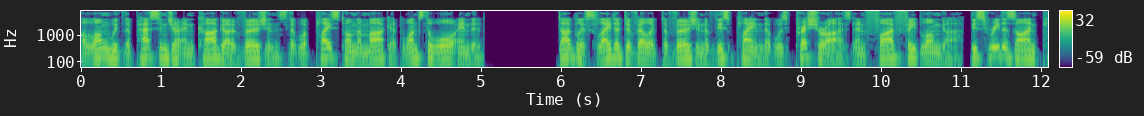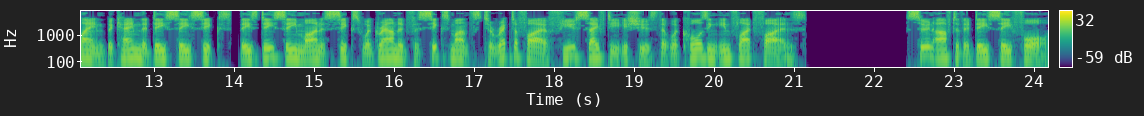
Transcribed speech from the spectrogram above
along with the passenger and cargo versions that were placed on the market once the war ended. Douglas later developed a version of this plane that was pressurized and 5 feet longer. This redesigned plane became the DC-6. These DC-6 were grounded for 6 months to rectify a few safety issues that were causing in-flight fires. Soon after the DC-4,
